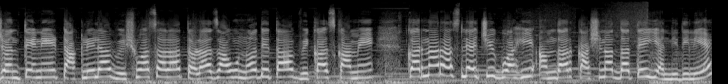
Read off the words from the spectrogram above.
जनतेने टाकलेल्या विश्वासाला तडा जाऊ न देता विकास कामे करणार असल्याची ग्वाही आमदार काशीनाथ दाते यांनी दिली आहे.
